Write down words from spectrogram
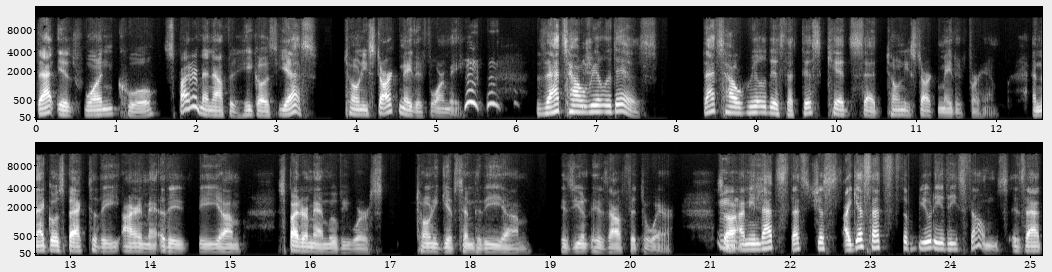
"That is one cool Spider-Man outfit." He goes, "Yes, Tony Stark made it for me." That's how real it is. That's how real it is that this kid said Tony Stark made it for him, and that goes back to the Iron Man, the the um, Spider-Man movie where Tony gives him the um, his his outfit to wear. So Mhm. I mean, that's that's just I guess that's the beauty of these films is that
